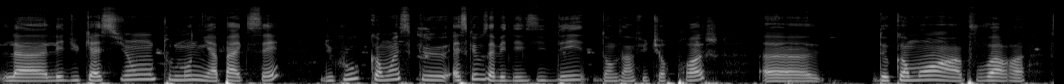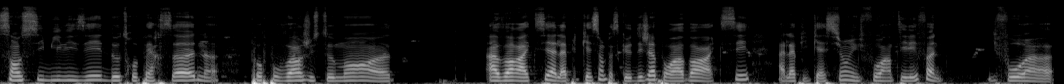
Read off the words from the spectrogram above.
l'éducation, tout le monde n'y a pas accès. Du coup, comment est-ce que, est-ce que vous avez des idées dans un futur proche euh, de comment pouvoir sensibiliser d'autres personnes pour pouvoir justement avoir accès à l'application? Parce que déjà, pour avoir accès à l'application, il faut un téléphone. il faut un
